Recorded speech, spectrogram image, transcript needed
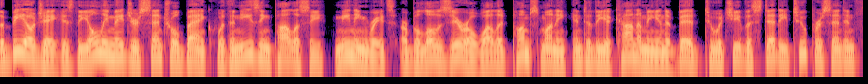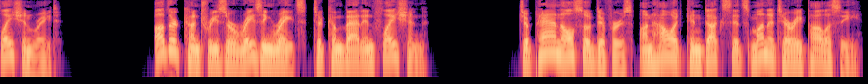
The BOJ is the only major central bank with an easing policy, meaning rates are below zero while it pumps money into the economy in a bid to achieve a steady 2% inflation rate. Other countries are raising rates to combat inflation. Japan also differs on how it conducts its monetary policy.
